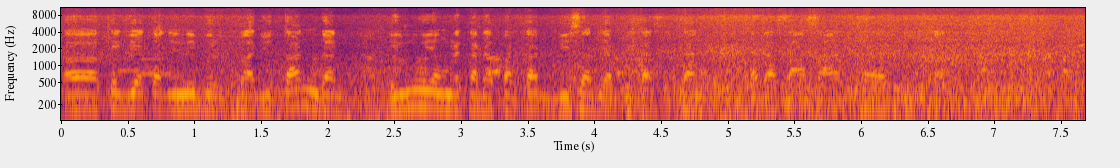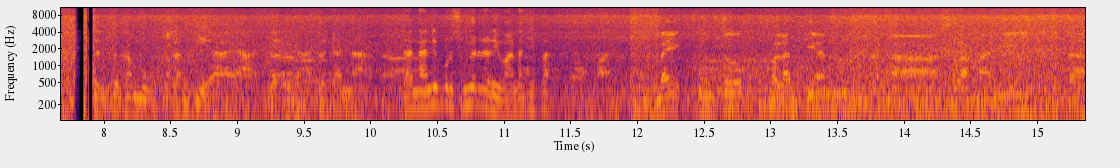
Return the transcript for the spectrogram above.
uh, kegiatan ini berkelanjutan dan ilmu yang mereka dapatkan bisa diaplikasikan pada saat-saat uh, dibutuhkan. Tentu kamu membutuhkan biaya, biaya atau dana. Dana ini bersumber dari mana sih Pak? Baik, untuk pelatihan uh, selama ini kita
